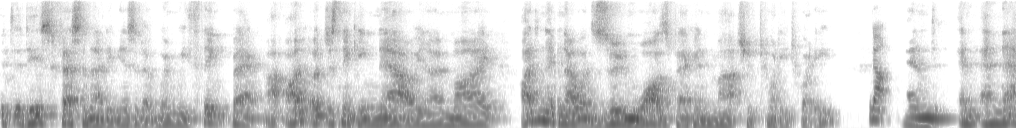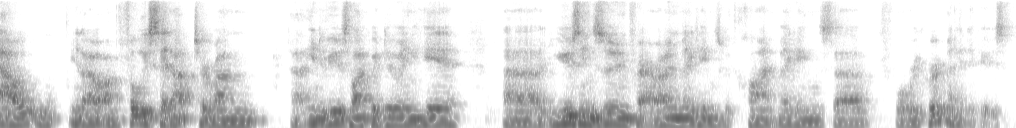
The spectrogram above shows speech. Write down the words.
it, it is fascinating, isn't it? When we think back, I, I'm just thinking now, you know, my I didn't even know what Zoom was back in March of 2020. No. And and and now, you know, I'm fully set up to run uh, interviews like we're doing here, uh, using Zoom for our own meetings, with client meetings, uh, for recruitment interviews.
